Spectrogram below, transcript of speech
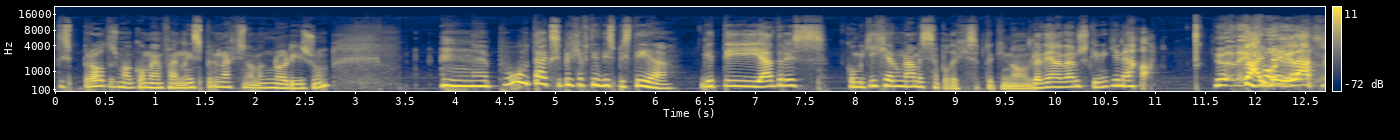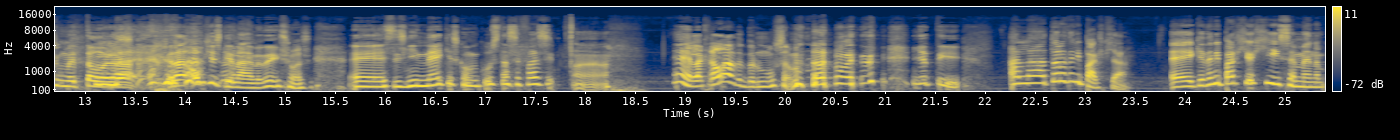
τις πρώτες μου ακόμα εμφανίσεις πριν άρχισαν να με γνωρίζουν. ε, Που εντάξει, υπήρχε αυτή η δυσπιστία. Γιατί οι άντρες κομικοί χαίρουν άμεσης αποδοχής από το κοινό. Δηλαδή, ανεβαίνουν στη σκηνή και είναι. «Α, θα γελάσουμε τώρα. Όποιο και να είναι, δεν έχει σημασία. Ε, Στις γυναίκες κομικούς ήταν σε φάση. «Α, Έλα, καλά δεν περνούσαμε. Γιατί; Αλλά τώρα δεν υπάρχει πια. Ε, και δεν υπάρχει όχι σε μένα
